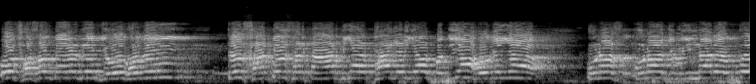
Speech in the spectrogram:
ਉਹ ਫਸਲ ਦੇਣ ਦੇ ਯੋਗ ਹੋ ਗਈ, ਤੇ ਸਾਡੇ ਸਰਕਾਰ ਦੀਆਂ ਅੱਖਾਂ ਜਿਹੜੀਆਂ ਬੱਗੀਆਂ ਹੋ ਗਈਆਂ ਉਹਨਾਂ ਉਹਨਾਂ ਜ਼ਮੀਨਾਂ ਦੇ ਉੱਤੇ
